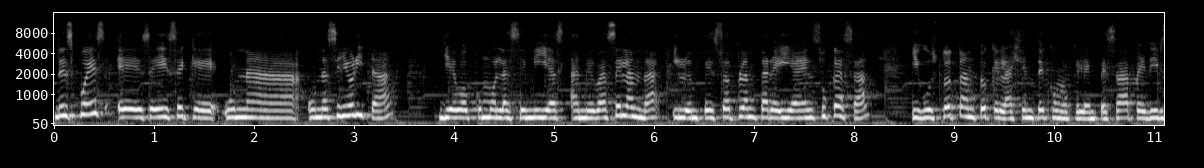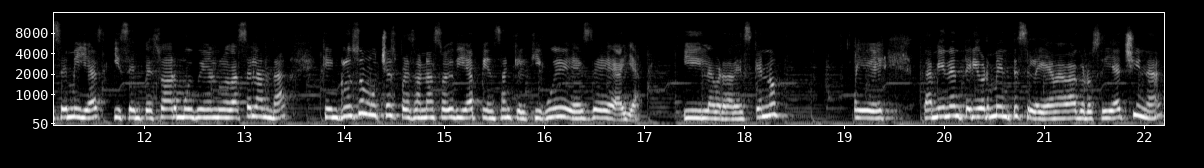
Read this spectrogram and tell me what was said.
Después eh, se dice que una, una señorita llevó como las semillas a Nueva Zelanda y lo empezó a plantar ella en su casa y gustó tanto que la gente como que le empezó a pedir semillas y se empezó a dar muy bien en Nueva Zelanda, que incluso muchas personas hoy día piensan que el kiwi es de allá y la verdad es que no. Eh, también anteriormente se le llamaba grosella china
